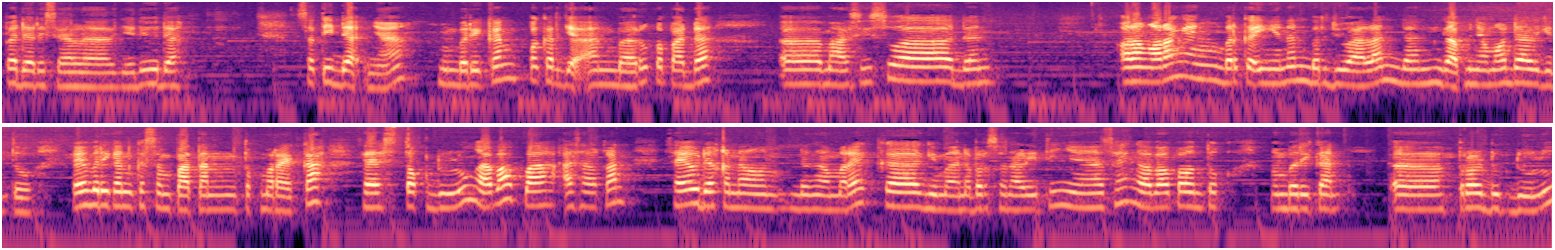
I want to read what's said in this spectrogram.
pada reseller jadi udah setidaknya memberikan pekerjaan baru kepada uh, mahasiswa dan orang-orang yang berkeinginan berjualan dan nggak punya modal gitu. Saya berikan kesempatan untuk mereka, saya stok dulu nggak apa-apa, asalkan saya udah kenal dengan mereka, gimana personalitinya, saya nggak apa-apa untuk memberikan uh, produk dulu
